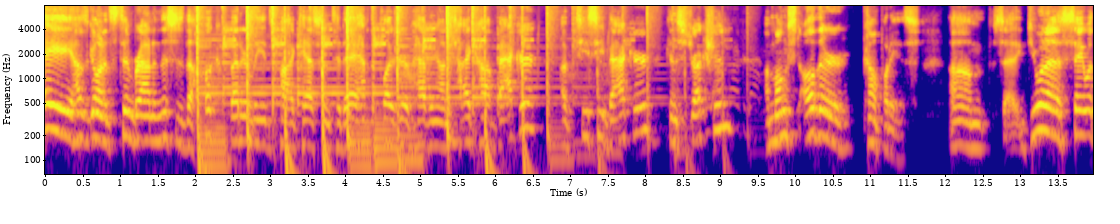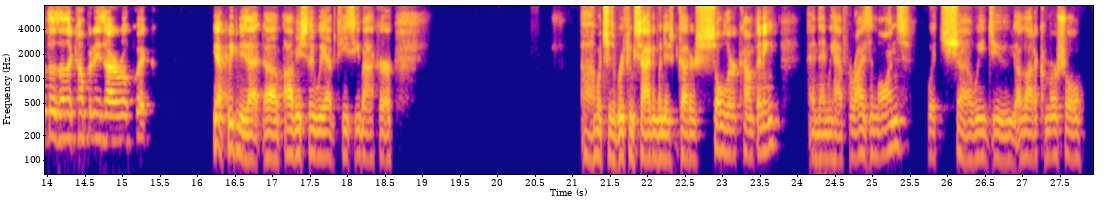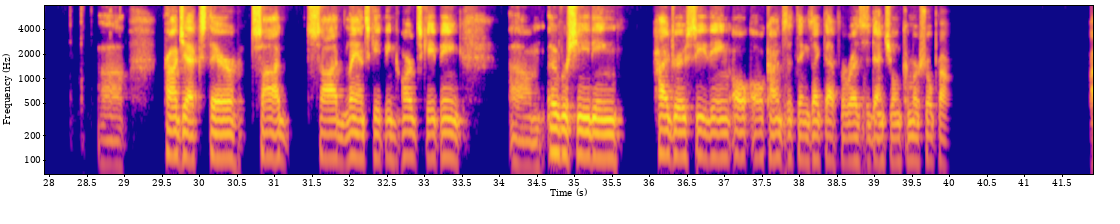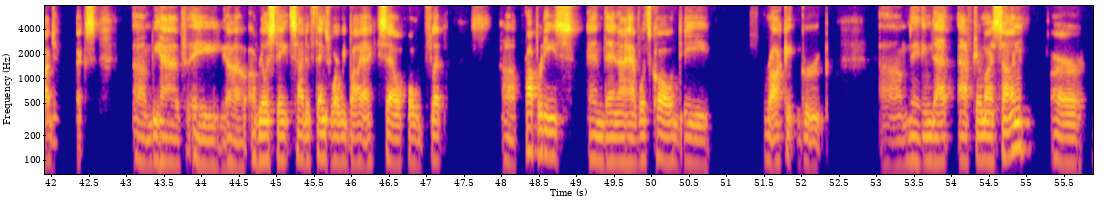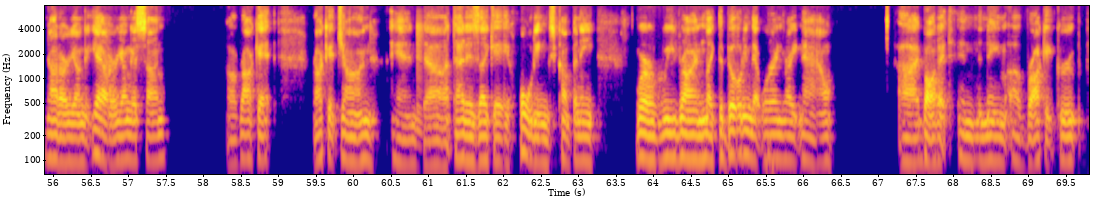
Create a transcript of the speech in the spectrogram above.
Hey, how's it going? It's Tim Brown, and this is the Hook Better Leads podcast. And today I have the pleasure of having on Ty Cobb Backer of TC Backer Construction, amongst other companies. Um, so do you want to say what those other companies are, real quick? Yeah, we can do that. Uh, obviously, we have TC Backer, uh, which is a roofing, siding, windows, gutter, solar company, and then we have Horizon Lawns, which uh, we do a lot of commercial uh, projects there, sod, sod landscaping, hardscaping, um, overseeding, hydro seeding, all, all kinds of things like that for residential and commercial pro projects. Um, we have a, uh, a real estate side of things where we buy, sell, hold, flip uh, properties. And then I have what's called the Rocket Group, um, named that after my son, or not our youngest, yeah, our youngest son, uh, Rocket. Rocket John, and uh, that is like a holdings company where we run like the building that we're in right now. Uh, I bought it in the name of Rocket Group,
